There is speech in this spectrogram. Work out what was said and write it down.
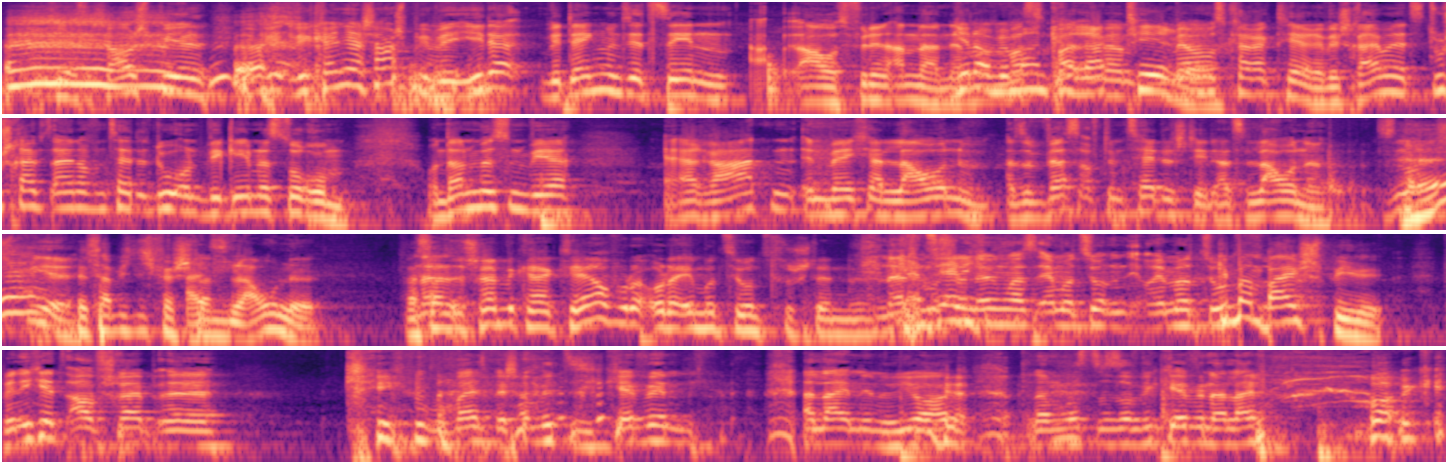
Hier, Schauspiel. Wir, wir können ja Schauspiel. Wir, jeder, wir denken uns jetzt Szenen aus für den anderen. Genau, wir machen Charaktere. Wir, wir machen uns Charaktere. Wir schreiben jetzt, du schreibst einen auf den Zettel, du und wir geben das so rum. Und dann müssen wir erraten, in welcher Laune, also was auf dem Zettel steht als Laune. Das ist noch ein Spiel. Das habe ich nicht Als verstanden. Laune. Was Also hat, schreiben wir Charaktere auf oder, oder Emotionszustände? Nein, das muss dann ehrlich- irgendwas Emotionen. Emotions gib mal ein Beispiel. Wenn ich jetzt aufschreibe, äh, wobei es wäre schon witzig, Kevin allein in New York, und dann musst du so wie Kevin allein in New York,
